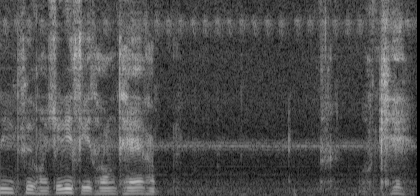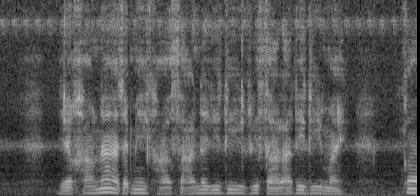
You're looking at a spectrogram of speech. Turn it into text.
นี่คือหอยเชอรี่สีทองแท้ครับ โอเค เดี๋ยวคราวหน้าจะมีข่าวสารอะไรดีๆ หรือสาระดีๆ ใหม่ ก็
